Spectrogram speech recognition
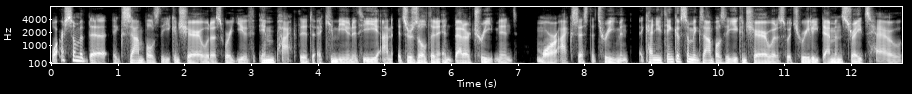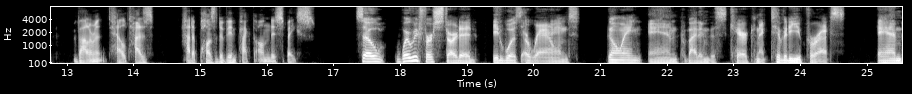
what are some of the examples that you can share with us where you've impacted a community and it's resulted in better treatment, more access to treatment? Can you think of some examples that you can share with us which really demonstrates how Valorant Health has had a positive impact on this space? So, where we first started, it was around going and providing this care connectivity for us. And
